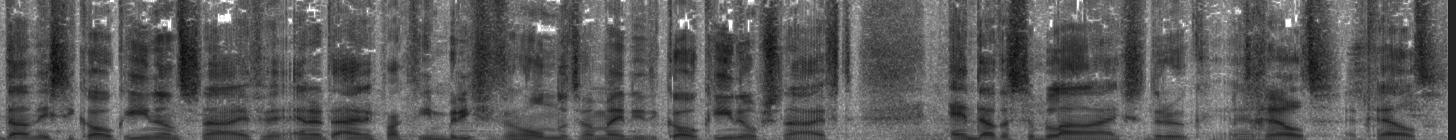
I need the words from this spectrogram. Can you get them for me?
dan is hij cocaïne aan het snuiven. En uiteindelijk pakt hij een briefje van 100 waarmee hij de cocaïne opsnuift. En dat is de belangrijkste druk. Het geld. Het geld.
